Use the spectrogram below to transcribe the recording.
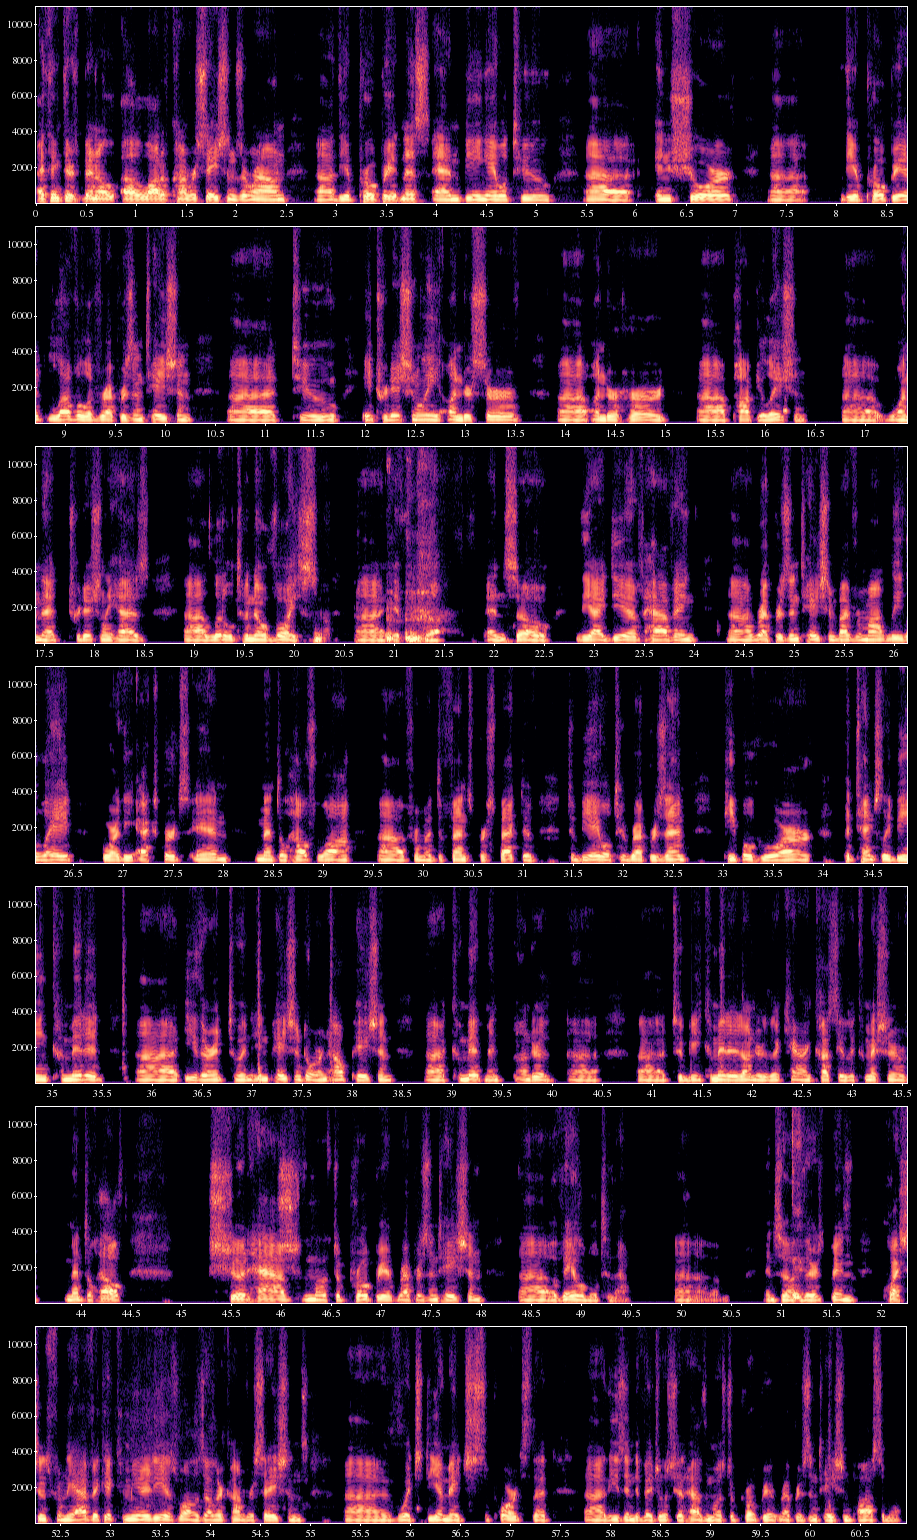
I think there's been a, a lot of conversations around uh, the appropriateness and being able to uh, ensure uh, the appropriate level of representation uh, to a traditionally underserved, uh, underheard uh, population, one that traditionally has little to no voice, if you will. And so the idea of having representation by Vermont Legal Aid, who are the experts in mental health law, uh, from a defense perspective to be able to represent people who are potentially being committed uh, either into an inpatient or an outpatient uh, commitment under uh, uh, to be committed under the care and custody of the Commissioner of Mental Health should have the most appropriate representation uh, available to them. Um, and so there's been questions from the advocate community as well as other conversations, which DMH supports that uh, these individuals should have the most appropriate representation possible.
